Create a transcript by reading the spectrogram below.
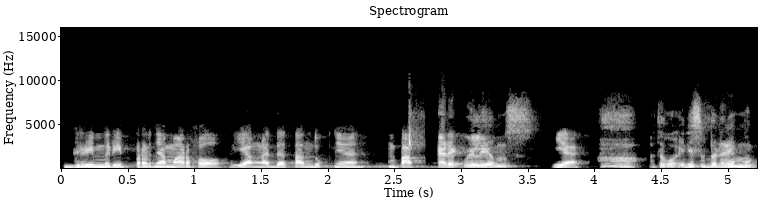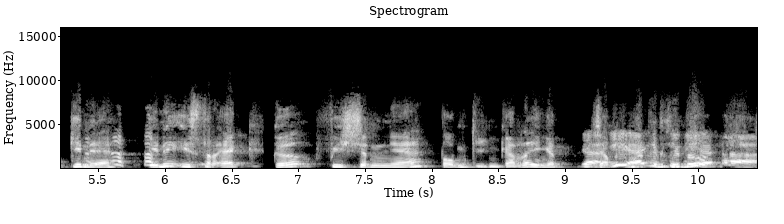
Grim Reaper-nya Marvel yang ada tanduknya empat Eric Williams. Iya. Tunggu, ini sebenarnya mungkin ya. ini Easter egg ke visionnya Tom King karena inget Ya, siapa iya, yang mati di itu situ? dia. Ah,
